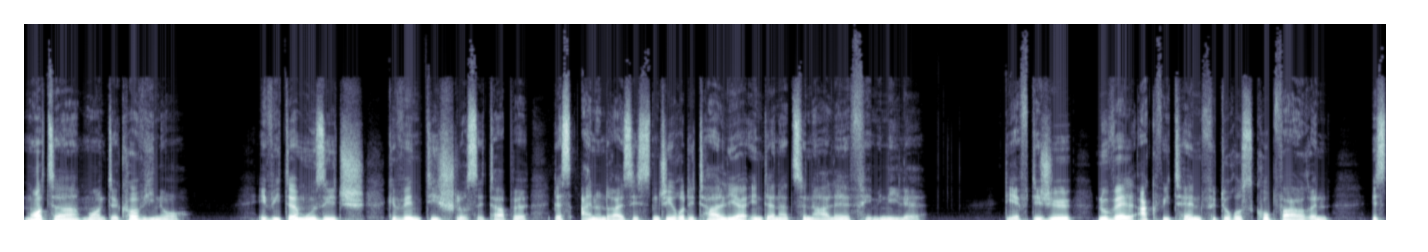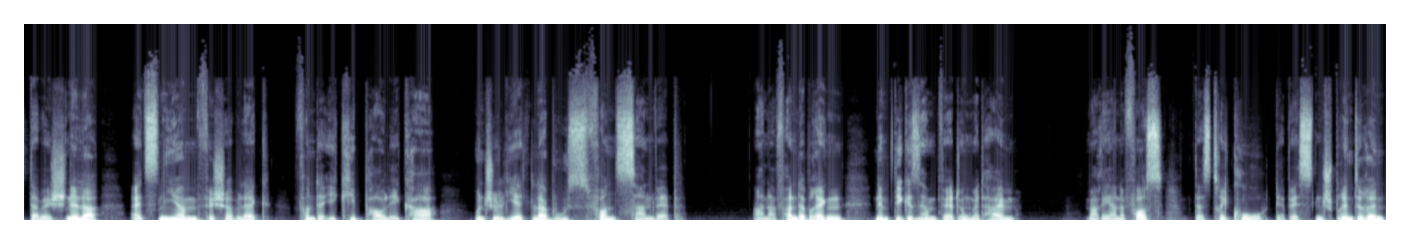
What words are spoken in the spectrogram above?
Motta Monte Corvino. Evita Music gewinnt die Schlussetappe des 31. Giro d'Italia Internationale Feminile. Die FDJ Nouvelle Aquitaine Futuroskopfahrerin ist dabei schneller als Niam Fischer-Black von der Equipe Paul K. und Juliette Labous von Sunweb. Anna van der Breggen nimmt die Gesamtwertung mit heim. Marianne Voss das Trikot der besten Sprinterin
